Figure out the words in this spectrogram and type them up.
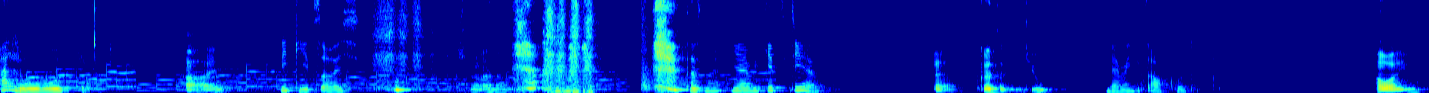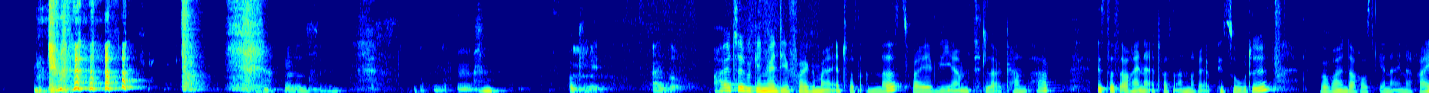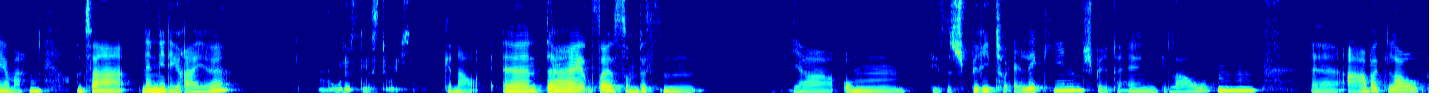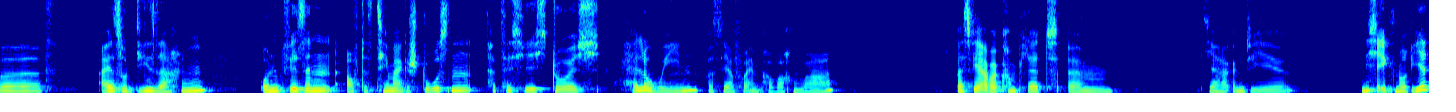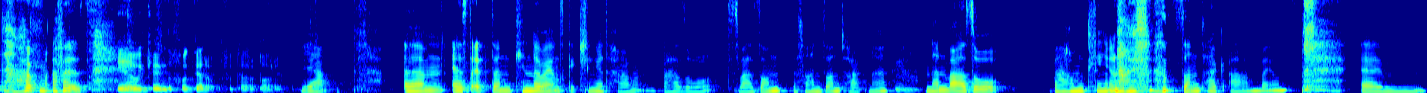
Hallo, Hi. wie geht's euch? Das mal, ja, wie geht's dir? Uh, good, and you? Ja, mir geht's auch gut. How are you? Alles schön. Yeah. Okay, also heute beginnen wir die Folge mal etwas anders, weil wie ihr am Titel erkannt habt, ist das auch eine etwas andere Episode. Wir wollen daraus gerne eine Reihe machen. Und zwar nennen wir die Reihe, Luna's Mysteries. genau, äh, da soll es so ein bisschen ja um dieses Spirituelle gehen, spirituellen Glauben, äh, Aberglaube, also die Sachen. Und wir sind auf das Thema gestoßen, tatsächlich durch Halloween, was ja vor ein paar Wochen war, was wir aber komplett, ähm, ja, irgendwie nicht ignoriert haben, aber es Yeah, we kind of forgot, forgot about it. ja. Ähm, erst als dann Kinder bei uns geklingelt haben, war so, es war, Son es war ein Sonntag, ne? Mm. Und dann war so, warum klingeln heute Sonntagabend bei uns? Ähm,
